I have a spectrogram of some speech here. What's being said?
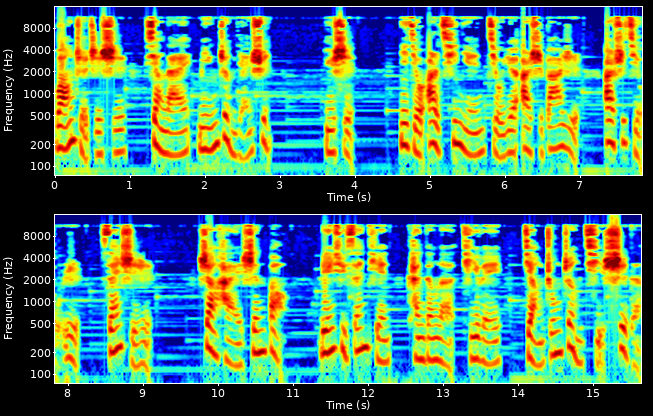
王者之师向来名正言顺，于是，一九二七年九月二十八日、二十九日、三十日，上海《申报》连续三天刊登了题为“蒋中正启事”的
